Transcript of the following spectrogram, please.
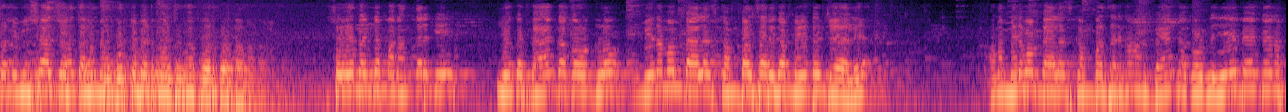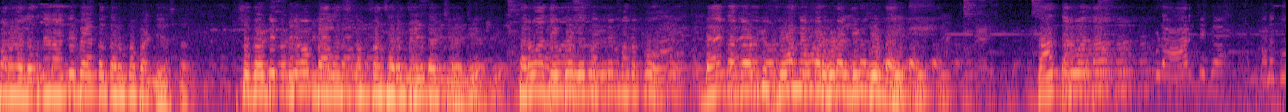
కొన్ని విషయాలు చెప్తాను. మీరు గుర్తుపెట్టుకోవాల్సిందిగా కోరుకుంటాను. సో ఏంటంటే మనందరికీ ఈ యొక్క బ్యాంక్ అకౌంట్లో మినిమం బ్యాలెన్స్ కంపల్సరీగా మెయింటైన్ చేయాలి. మన మినిమం బ్యాలెన్స్ కంపల్సరీగా మన బ్యాంక్ అకౌంట్లో ఏ బ్యాంక్ అయినా పర్వాలేదు. నేను అన్ని బ్యాంకుల తరఫున పనిచేస్తాను సో కాబట్టి మినిమం బ్యాలెన్స్ కంపల్సరీ మెయింటైన్ చేయాలి. తర్వాత ఇంకోటి ఏంటంటే మనకు బ్యాంక్ అకౌంట్కి ఫోన్ నెంబర్ కూడా లింక్ ఉండాలి. దాని తర్వాత ఇప్పుడు ఆర్థిక మనకు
